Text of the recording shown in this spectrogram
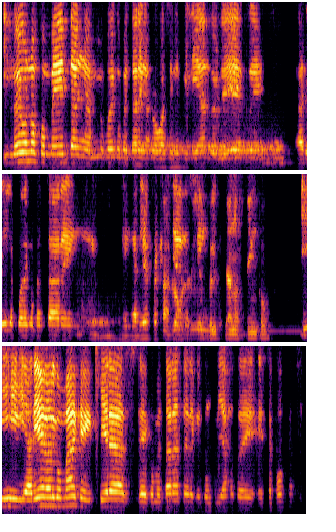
y luego nos comentan, a mí me pueden comentar en arroba cinefiliando LR, Ariel le puede comentar en, en Ariel Feliciano 5. Y Ariel, ¿algo más que quieras eh, comentar antes de que concluyamos de este podcast?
